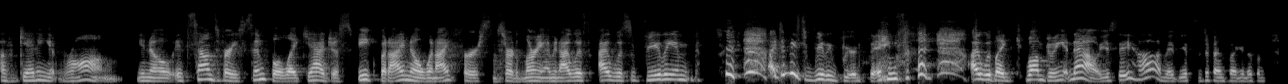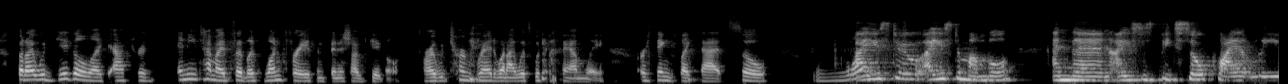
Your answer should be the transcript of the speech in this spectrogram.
of getting it wrong you know? It sounds very simple like yeah just speak but i know when i first started learning i mean i was i was really i did these really weird things. I would like well i'm doing it now you see? Huh maybe it's a defense mechanism. But i would giggle like after anytime i'd said like one phrase and Finnish i would giggle or i would turn red when i was with the family or things like that so what? i used to i used to mumble and then I used to speak so quietly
